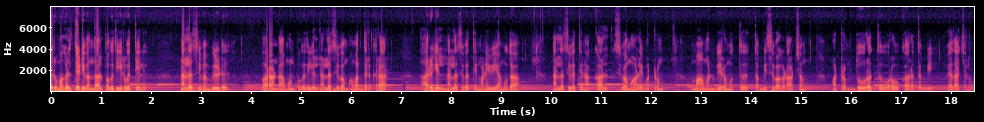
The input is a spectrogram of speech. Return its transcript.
திருமகள் தேடி வந்தால் பகுதி இருபத்தேழு. நல்ல சிவம் வீடு வராண்டா முன்பகுதியில் நல்ல சிவம் அமர்ந்திருக்கிறார். அருகில் நல்ல சிவத்தின் மனைவி அமுதா நல்ல சிவத்தின் அக்கால் சிவமாலை மற்றும் மாமன் வீரமுத்து தம்பி சிவகடாட்சம் மற்றும் தூரத்து உறவுக்கார தம்பி வேதாச்சலம்.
